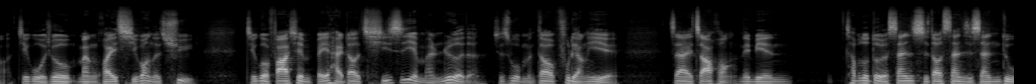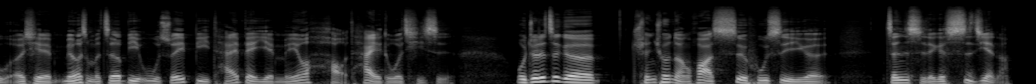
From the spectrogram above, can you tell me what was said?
啊，结果我就满怀期望的去，结果发现北海道其实也蛮热的，就是我们到富良野，在札幌那边，差不多都有三十到三十三度，而且没有什么遮蔽物，所以比台北也没有好太多。其实，我觉得这个全球暖化似乎是一个真实的一个事件啊。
